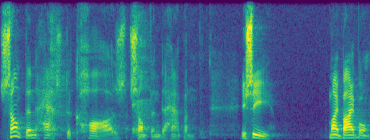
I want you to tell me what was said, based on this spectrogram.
something has to cause something to happen. You see, my Bible,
